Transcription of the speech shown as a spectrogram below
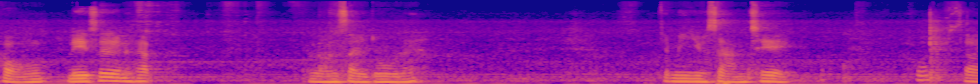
ของเลเซอร์นะครับลองใส่ดูนะ จะมีอยู่สามเฉกปุ๊บใส่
